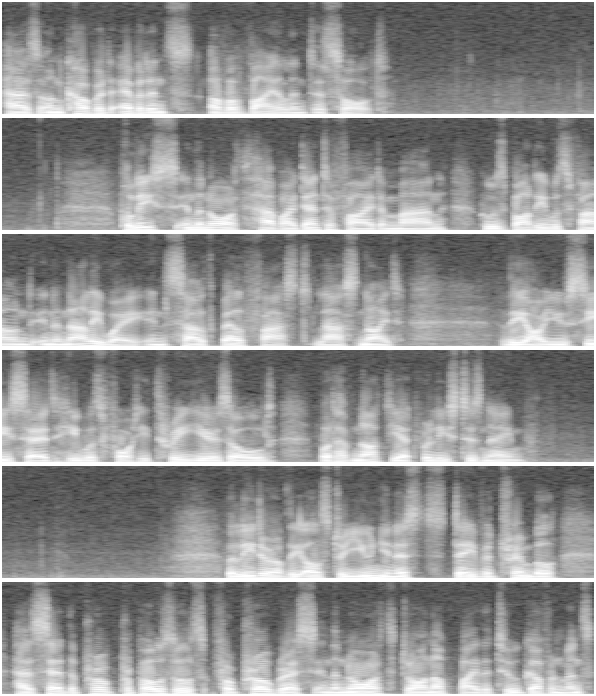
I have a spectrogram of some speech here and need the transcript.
has uncovered evidence of a violent assault. Police in the north have identified a man whose body was found in an alleyway in South Belfast last night. The RUC said he was 43 years old but have not yet released his name. The leader of the Ulster Unionists, David Trimble, has said the pro proposals for progress in the north drawn up by the two governments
